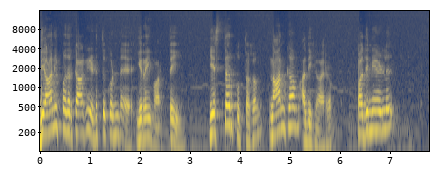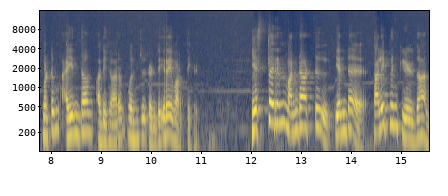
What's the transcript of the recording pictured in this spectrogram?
தியானிப்பதற்காக எடுத்துக்கொண்ட இறை வார்த்தை எஸ்தர் புத்தகம் நான்காம் அதிகாரம் பதினேழு மற்றும் ஐந்தாம் அதிகாரம் ஒன்று ரெண்டு இறை வார்த்தைகள் எஸ்தரின் மண்டாட்டு என்ற தலைப்பின் கீழ்தான்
